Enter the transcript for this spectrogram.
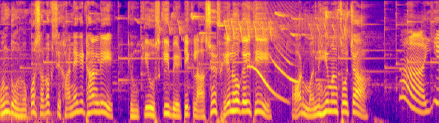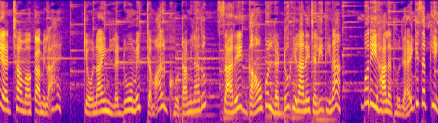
उन दोनों को सबक सिखाने की ठान ली क्योंकि उसकी बेटी क्लास में फेल हो गई थी और मन ही मन सोचा ये अच्छा मौका मिला है। क्यों ना इन लड्डुओं में जमाल घोटा मिला दूँ? सारे गाँव को लड्डू खिलाने चली थी ना, बुरी हालत हो जाएगी सबकी,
